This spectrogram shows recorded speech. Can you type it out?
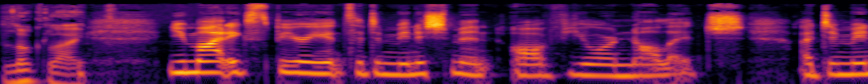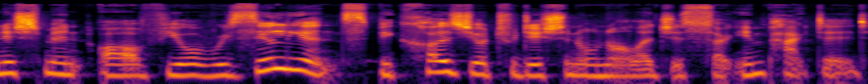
look like? You might experience a diminishment of your knowledge, a diminishment of your resilience because your traditional knowledge is so impacted.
